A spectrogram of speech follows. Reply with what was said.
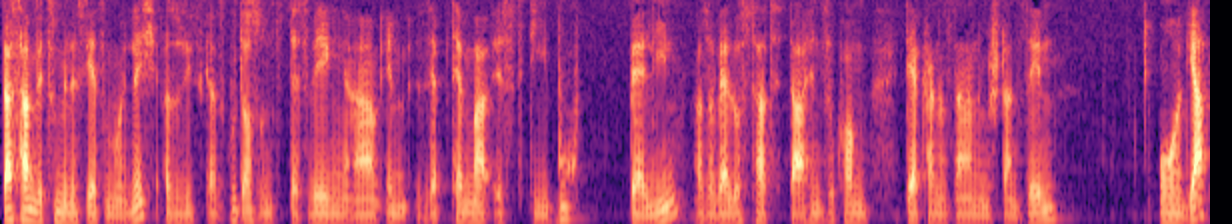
Das haben wir zumindest jetzt im Moment nicht. Also sieht es ganz gut aus und deswegen äh, im September ist die Buch Berlin. Also wer Lust hat, da hinzukommen, der kann uns dann an dem Stand sehen. Und ja,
